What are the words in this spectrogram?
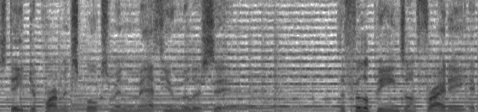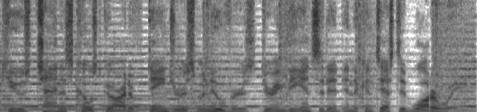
State Department spokesman Matthew Miller said. The Philippines on Friday accused China's Coast Guard of dangerous maneuvers during the incident in the contested waterway.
